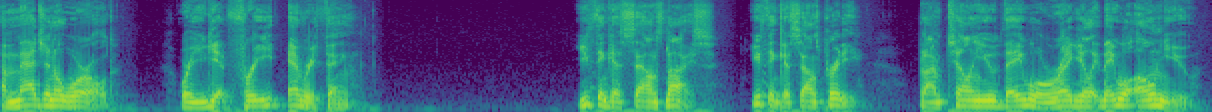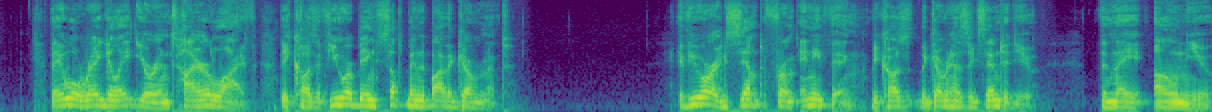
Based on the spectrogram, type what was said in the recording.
Imagine a world where you get free everything. You think it sounds nice. You think it sounds pretty. But I'm telling you, they will regulate, they will own you. They will regulate your entire life because if you are being supplemented by the government, if you are exempt from anything because the government has exempted you, then they own you.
